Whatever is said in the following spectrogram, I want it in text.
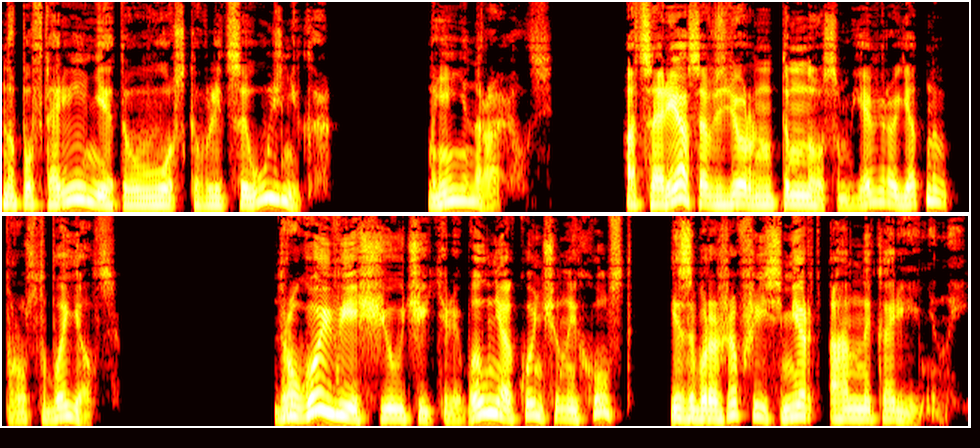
Но повторение этого воска в лице узника мне не нравилось. А царя со вздернутым носом я, вероятно, просто боялся. Другой вещью учителя был неоконченный холст, изображавший смерть Анны Карениной.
